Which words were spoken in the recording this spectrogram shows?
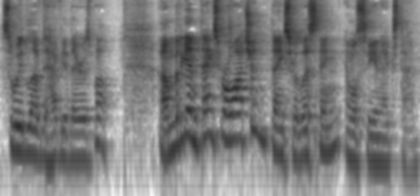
So, we'd love to have you there as well. Um, but again, thanks for watching. Thanks for listening, and we'll see you next time.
